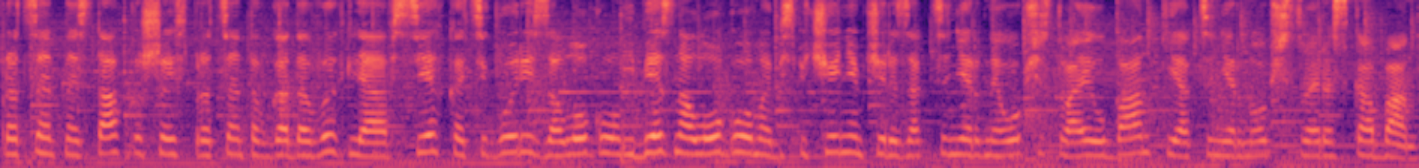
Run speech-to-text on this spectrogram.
процентной ставкой 6% годовых для всех категорий залоговым и безналоговым обеспечением через акционерное общество «Айлбанк» и акционерное общество «РСК Банк».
